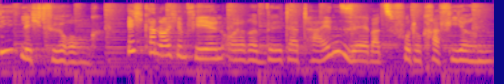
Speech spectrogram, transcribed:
die Lichtführung. Ich kann euch empfehlen, eure Bilddateien selber zu fotografieren.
